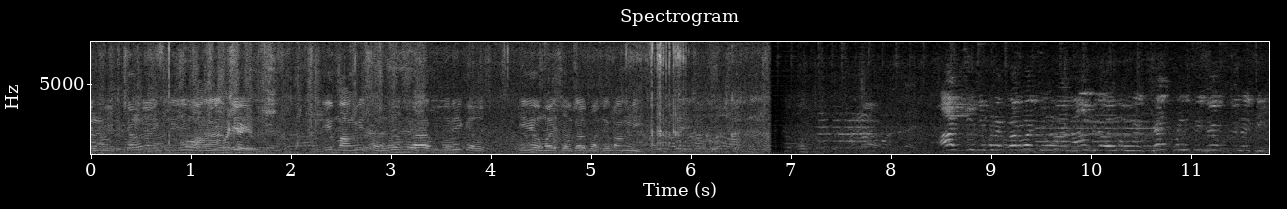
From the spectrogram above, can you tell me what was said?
એની ઈચ્છા અને જે માંગણી છે એ માંગણી સંતોષકારક પૂરી કરે એવી અમારી સરકાર પાસે માંગણી આજ સુધી મને ગર્વ છે આ નામ લેવામાં મને ખેત પણ નથી.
